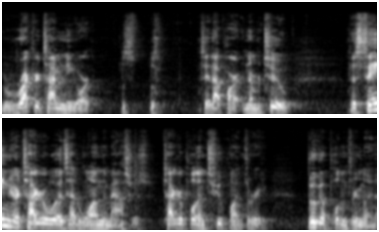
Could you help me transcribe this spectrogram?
record time in New York. Let's, let's say that part. number two, the same year Tiger Woods had won the Masters, Tiger pulled in 2.3. Bugha pulled in $3 million.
